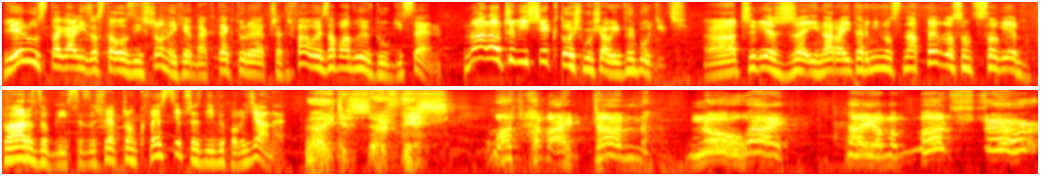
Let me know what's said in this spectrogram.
Wielu stagali zostało zniszczonych, jednak te, które przetrwały, zapadły w długi sen. No ale oczywiście ktoś musiał ich wybudzić. A czy wiesz, że Inara i Terminus na pewno są sobie bardzo bliscy, co świadczą kwestie przez nich wypowiedziane. I deserve this. What have I done? No, I. I am a monster.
